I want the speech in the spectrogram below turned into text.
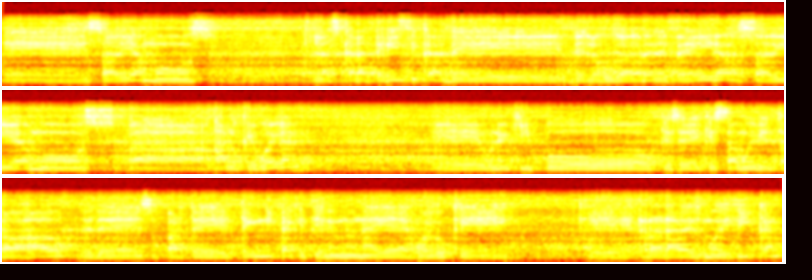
eh, sabíamos las características de, los jugadores de Pereira, sabíamos a, lo que juegan. Eh, un equipo que se ve que está muy bien trabajado desde su parte técnica, que tiene una idea de juego que, que rara vez modifican,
